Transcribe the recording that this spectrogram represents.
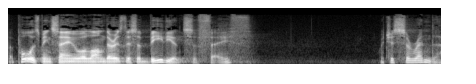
But Paul has been saying all along there is this obedience of faith, which is surrender.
